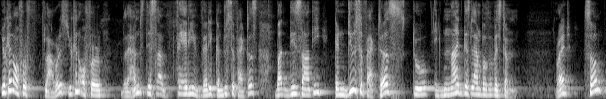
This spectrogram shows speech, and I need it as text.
you can offer flowers, you can offer lamps. These are very, very conducive factors, but these are the conducive factors to ignite this lamp of wisdom. Right? So,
